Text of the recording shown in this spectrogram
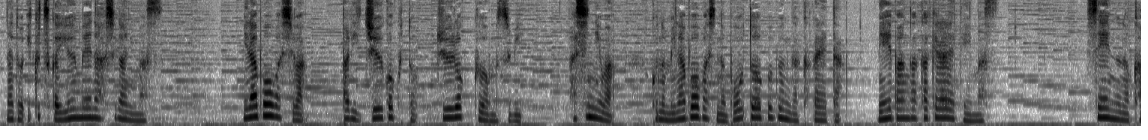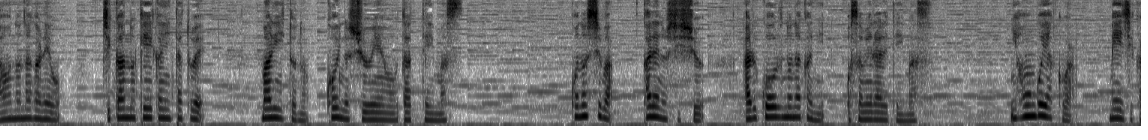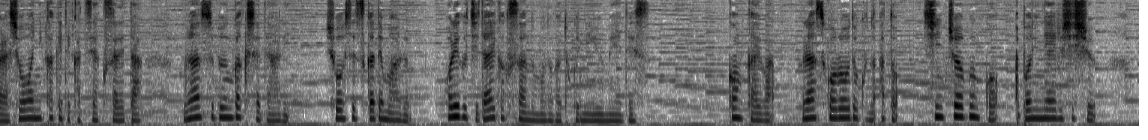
などいくつか有名な橋があります。ミラボー橋はパリ15区と16区を結び橋にはこのミラボー橋の冒頭部分が書かれた名板がかけられています。セーヌの顔の流れを時間の経過に例えマリーとの恋の終焉を歌っています。この詩は彼の詩集アルコールの中に収められています。日本語訳は明治から昭和にかけて活躍されたフランス文学者であり小説家でもある堀口大学さんのものが特に有名です。今回はフランス語朗読の後新潮文庫アポリネール詩集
